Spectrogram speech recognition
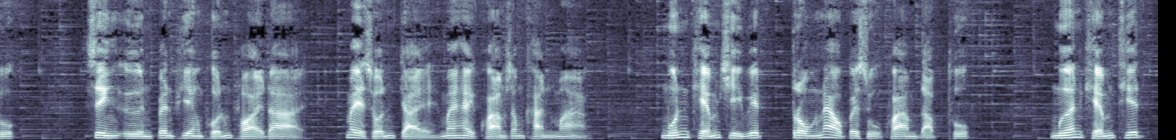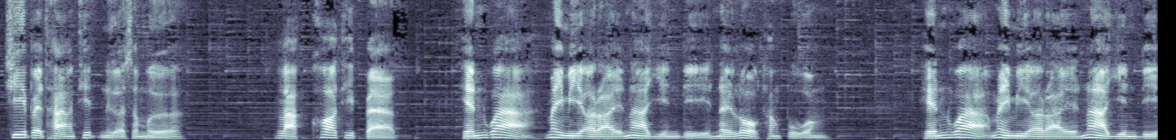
ทุกข์ สิ่งอื่นเป็นเพียงผลพลอยได้ ไม่สนใจไม่ให้ความสำคัญมาก หมุนเข็มชีวิตตรงแนวไปสู่ความดับทุกข์ เหมือนเข็มทิศชี้ไปทางทิศเหนือเสมอ หลักข้อที่ 8 เห็นว่าไม่มีอะไรน่ายินดีในโลกทั้งปวง เห็นว่าไม่มีอะไรน่ายินดี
